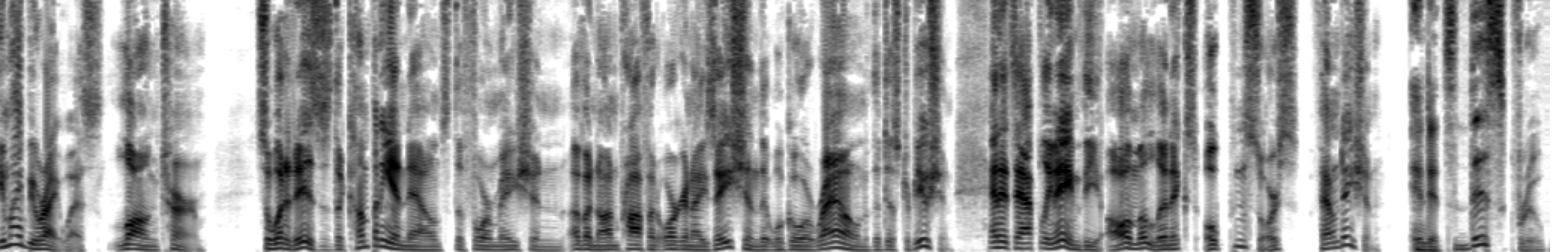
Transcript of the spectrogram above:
You might be right, Wes, long term. So what it is is the company announced the formation of a nonprofit organization that will go around the distribution, and it's aptly named the Alma Linux Open Source Foundation. And it's this group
